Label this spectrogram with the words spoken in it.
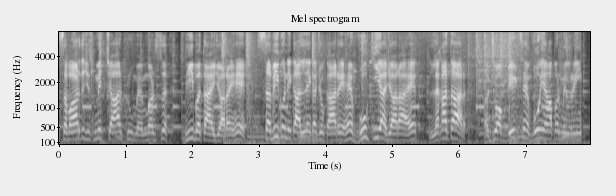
सवार थे, जिसमें चार क्रू मेंबर्स भी बताए जा रहे हैं। सभी को निकालने का जो कार्य है वो किया जा रहा है। लगातार जो अपडेट्स हैं वो यहाँ पर मिल रही हैं।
